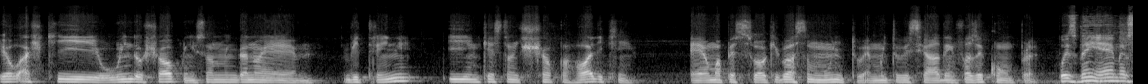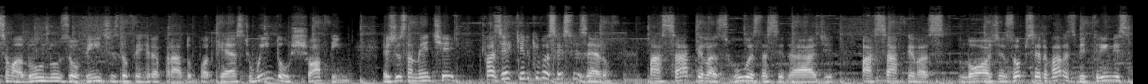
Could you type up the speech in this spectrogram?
eu acho que o window shopping, se eu não me engano, é vitrine e em questão de shopaholic, é uma pessoa que gosta muito, é muito viciada em fazer compra. Pois bem, Emerson, alunos, ouvintes do Ferreira Prado Podcast, Window Shopping é justamente fazer aquilo que vocês fizeram. Passar pelas ruas da cidade, passar pelas lojas, observar as vitrines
